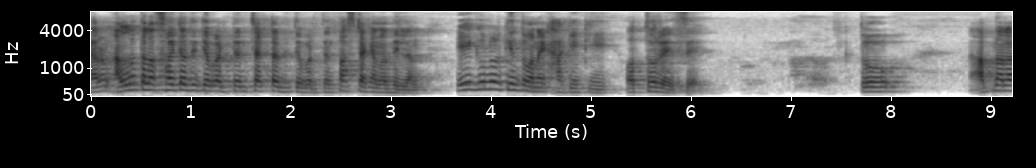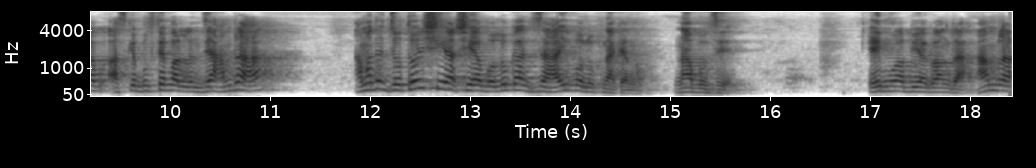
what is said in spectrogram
কারণ আল্লাহ তালা ছয়টা দিতে পারতেন, চারটা দিতে পারতেন, পাঁচটা কেন দিলেন? এইগুলোর কিন্তু অনেক হাকিকি অর্থ রয়েছে। তো আপনারা আজকে বুঝতে পারলেন যে আমরা আমাদের যতই শিয়া শিয়া বলুক আর যাই বলুক না কেন, না বুঝে এই মুয়াবিয়া গংরা আমরা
